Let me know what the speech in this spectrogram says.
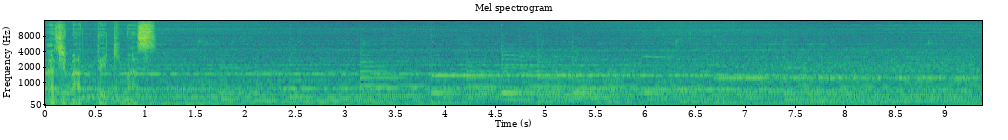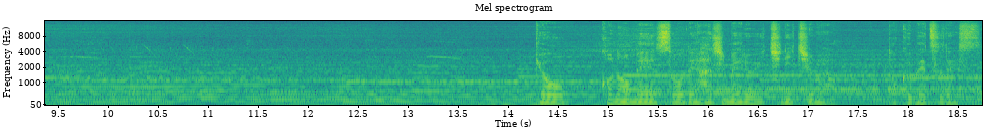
始まっていきます。今日この瞑想で始める一日は特別です。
